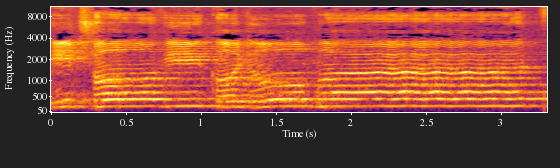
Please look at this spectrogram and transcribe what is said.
і чоловіколюбець.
